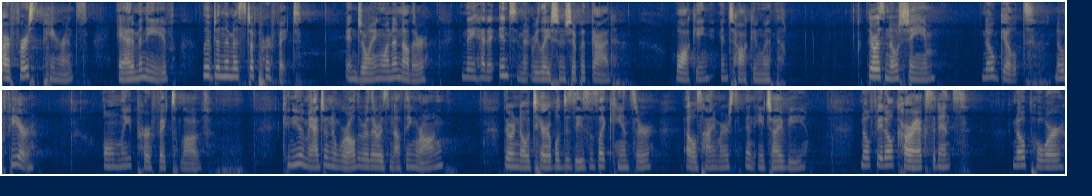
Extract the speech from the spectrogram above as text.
Our first parents, Adam and Eve, lived in the midst of perfect, enjoying one another, and they had an intimate relationship with God, walking and talking with. There was no shame, no guilt, no fear, only perfect love. Can you imagine a world where there was nothing wrong? There were no terrible diseases like cancer, Alzheimer's, and HIV. No fatal car accidents. No poor.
